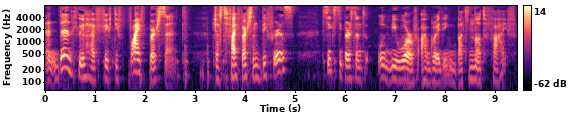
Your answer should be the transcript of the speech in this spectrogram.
and then he will have 55%. Just 5% difference. 60% would be worth upgrading, but not 5.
